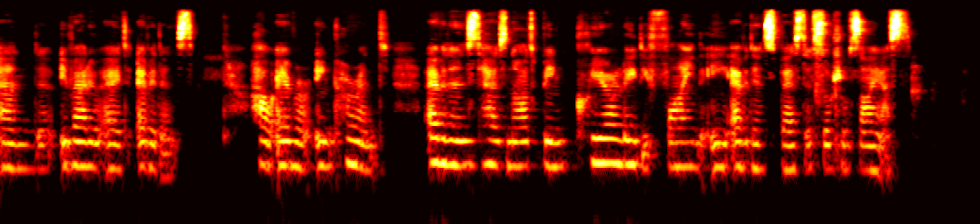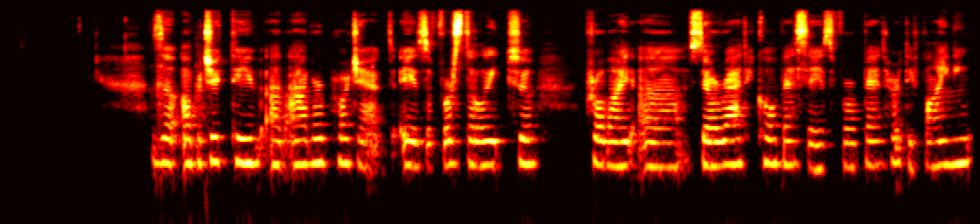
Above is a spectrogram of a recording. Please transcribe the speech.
and evaluate evidence. However, in current, evidence has not been clearly defined in evidence-based social science. The objective of our project is firstly to provide a theoretical basis for better defining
